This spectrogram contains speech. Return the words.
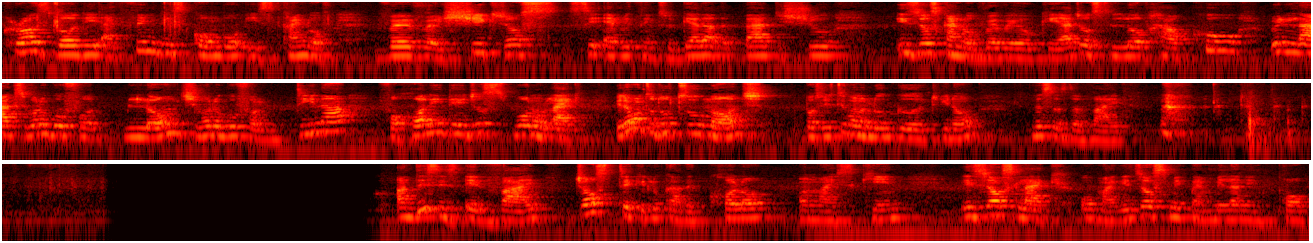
crossbody. I think this combo is kind of very very chic. Just see everything together the bag the shoe. It's just kind of very very okay. I just love how cool relaxed. You want to go for lunch you want to go for dinner for holiday just want to like you don't want to do too much but you still want to look good you know? This is the vibe. And this is a vibe. Just take a look at the color on my skin. It's just like oh my it just make my melanin pop.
